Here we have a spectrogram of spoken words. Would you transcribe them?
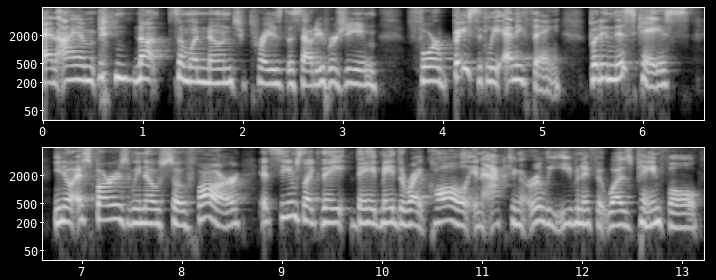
And I am not someone known to praise the Saudi regime for basically anything. But in this case, you know, as far as we know so far, it seems like they they made the right call in acting early, even if it was painful.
